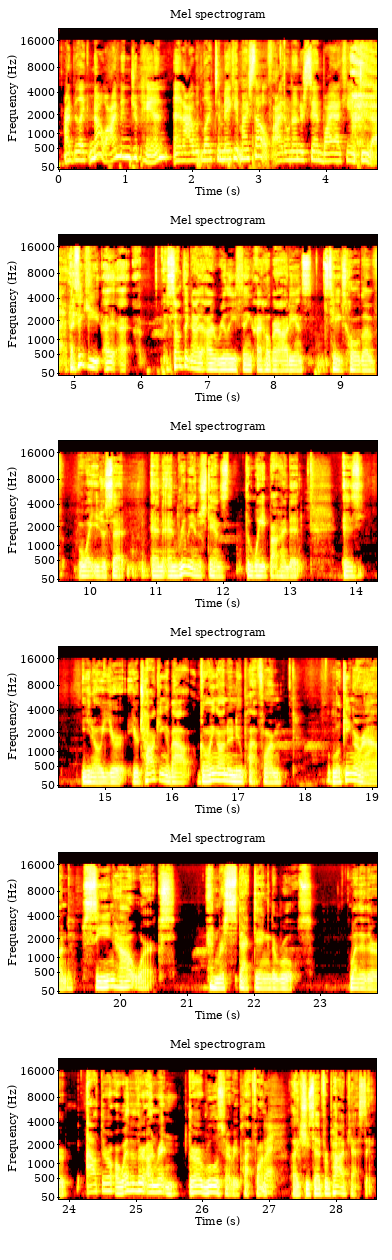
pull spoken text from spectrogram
I'd be like, no, I'm in Japan and I would like to make it myself. I don't understand why I can't do that. I think you, I, I, something I, I really think, I hope our audience takes hold of what you just said and, and really understands the weight behind it is, you know, you're, you're talking about going on a new platform, looking around, seeing how it works and respecting the rules. whether they're out there or whether they're unwritten. There are rules for every platform. Right. Like she said for podcasting,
